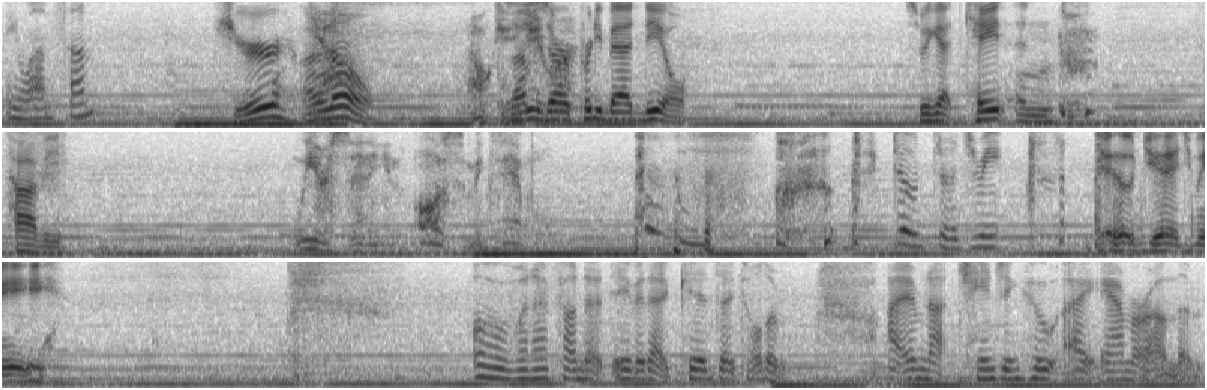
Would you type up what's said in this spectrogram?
You want some? Sure? I don't know. Okay, Zombies sure. are a pretty bad deal. So we got Kate and Javi. We are setting an awesome example. Don't judge me. Don't judge me. Oh, when I found out David had kids, I told him, I am not changing who I am around them.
